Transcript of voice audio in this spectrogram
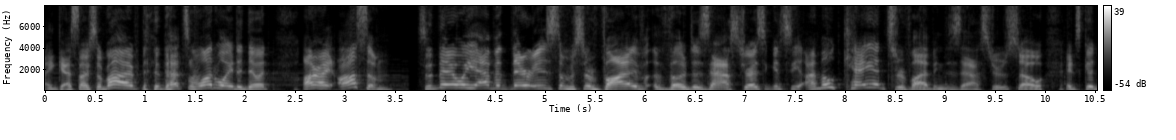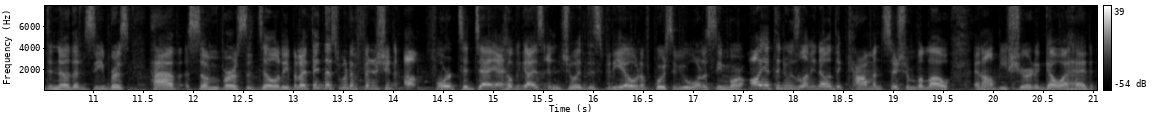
I guess I survived. That's one way to do it. All right, awesome. So there we have it. There is some survive the disaster. As you can see, I'm okay at surviving disasters, so it's good to know that zebras have some versatility. But I think that's to finish it up for today. I hope you guys enjoyed this video, and of course, if you want to see more, all you have to do is let me know in the comment section below, and I'll be sure to go ahead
